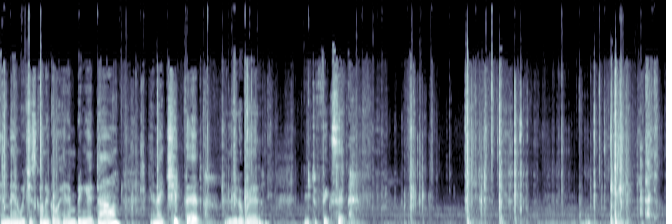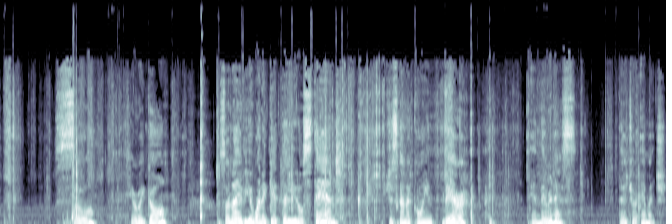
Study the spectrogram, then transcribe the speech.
And then we're just going to go ahead and bring it down. And I chipped that a little bit. Need to fix it. So here we go. So now if you want to get the little stand just gonna go in there. And there it is. That's your image.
